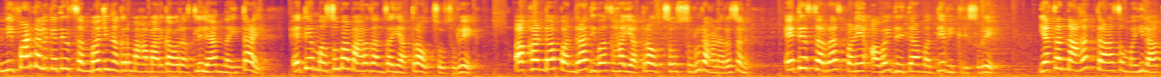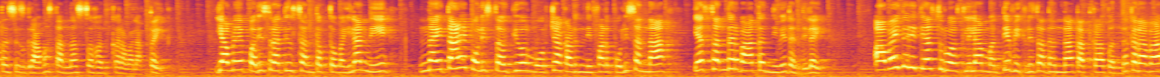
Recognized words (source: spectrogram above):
निफाड तालुक्यातील संभाजीनगर महामार्गावर असलेल्या नैताळे येथे मसोबा महाराजांचा यात्रा उत्सव सुरू आहे. अखंड पंधरा दिवस हा यात्रा उत्सव सुरू राहणार असून येथे सर्रासपणे अवैधरित्या मद्य विक्री सुरू आहे. याचा नाहक त्रास महिला तसेच ग्रामस्थांना सहन करावा लागतोय. यामुळे परिसरातील संतप्त महिलांनी नैताळे पोलीस चौकीवर मोर्चा काढून निफाड पोलिसांना या संदर्भात निवेदन दिलंय. अवैधरित्या सुरू असलेला मद्य विक्रीचा धंदा तात्काळ बंद करावा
